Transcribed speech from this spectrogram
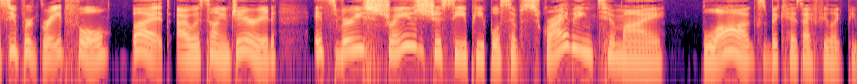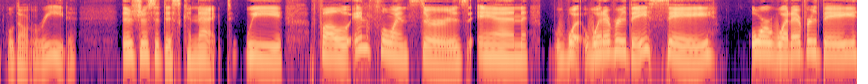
super grateful. But I was telling Jared, it's very strange to see people subscribing to my blogs because I feel like people don't read. There's just a disconnect. We follow influencers and what whatever they say or whatever they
